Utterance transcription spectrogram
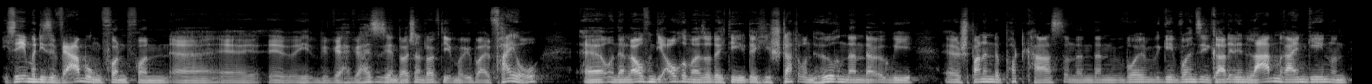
ich sehe immer diese Werbung von, von äh, äh, wie, wie heißt es hier in Deutschland, läuft die immer überall, FIO. Äh, und dann laufen die auch immer so durch die, durch die Stadt und hören dann da irgendwie äh, spannende Podcasts und dann, dann wollen, wollen sie gerade in den Laden reingehen und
